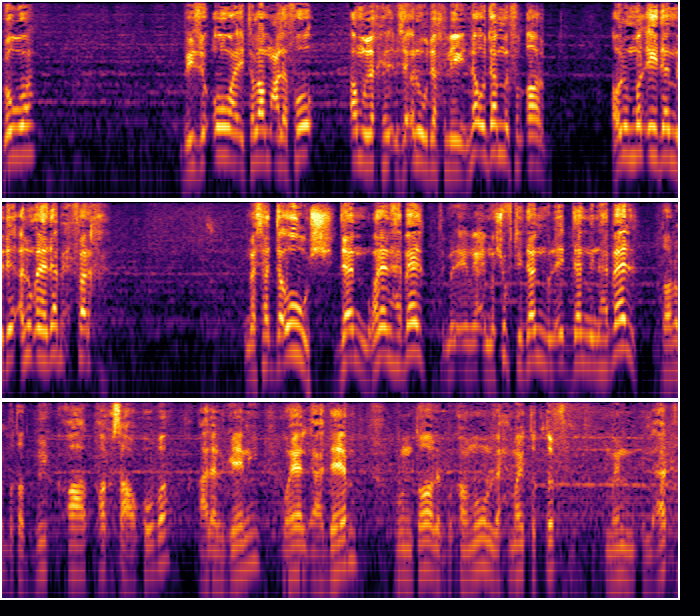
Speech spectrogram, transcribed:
جوه بيزقوهم يطلعهم على فوق قاموا داخل- زقلوا داخلين لقوا دم في الأرض. أقول لهم امال إيه دم ده؟ قالوا لهم أنا ذابح فرخة. ما صدقوش. دم. وأنا انهبلت. ما شفت دم ولقيت دم انهبلت. نطالب بتطبيق أقصى عقوبة على الجاني وهي الإعدام. ونطالب بقانون لحماية الطفل من القتل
